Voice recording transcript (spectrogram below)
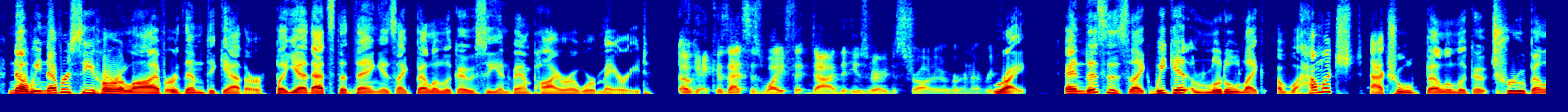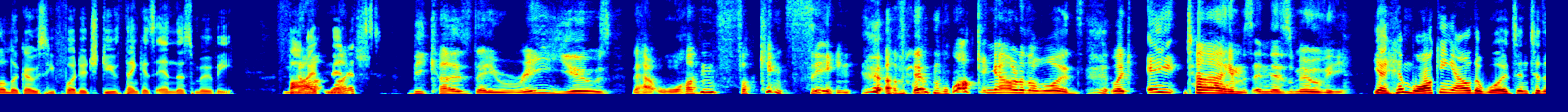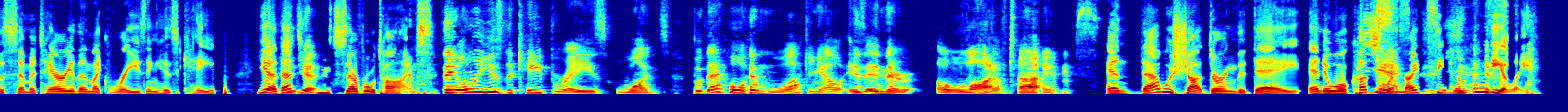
No, we never see her alive or them together. But yeah, that's the thing is like Bela Lugosi and Vampira were married. Okay, because that's his wife that died that he was very distraught over and everything. Right. And this is like we get a little like uh, how much actual Bela Lugosi, true Bela Lugosi footage do you think is in this movie? Five Not minutes. because they reuse that one fucking scene of him walking out of the woods like eight times in this movie. Yeah, him walking out of the woods into the cemetery, and then like raising his cape. Yeah, that's yeah. used several times. They only use the cape raise once, but that whole him walking out is in there a lot of times. And that was shot during the day, and it will cut yes! to a night scene yes! immediately.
